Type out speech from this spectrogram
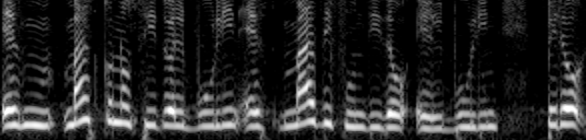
es más conocido el bullying, es más difundido el bullying, pero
